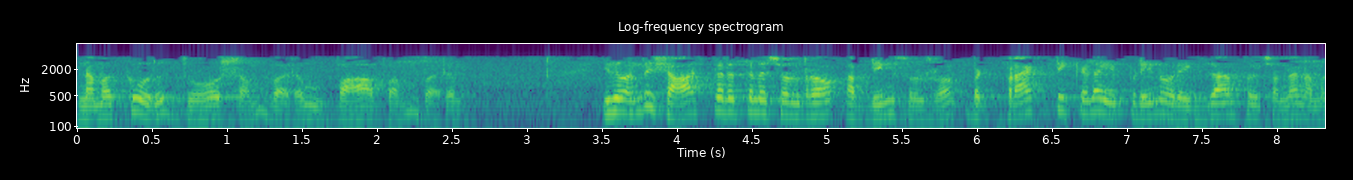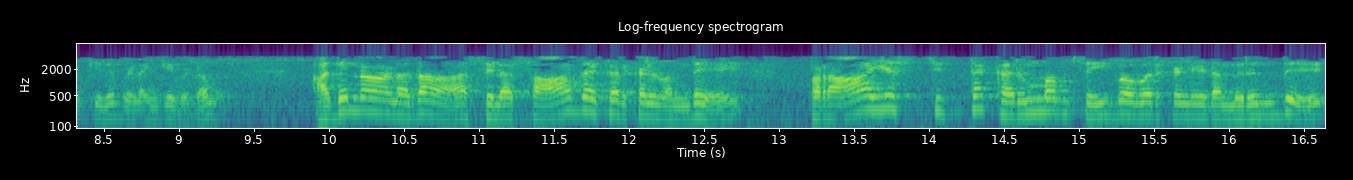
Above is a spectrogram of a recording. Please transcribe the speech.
நமக்கு ஒரு தோஷம் வரும் பாபம் வரும். இது வந்து சாஸ்திரத்துல சொல்றோம் அப்படின்னு சொல்றோம். பட் பிராக்டிக்கலா எப்படின்னு ஒரு எக்ஸாம்பிள் சொன்னா நமக்கு இது விளங்கிவிடும். அதனாலதான் சில சாதகர்கள் வந்து பிராயஷ்சித்த கர்மம் செய்பவர்களிடமிருந்து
